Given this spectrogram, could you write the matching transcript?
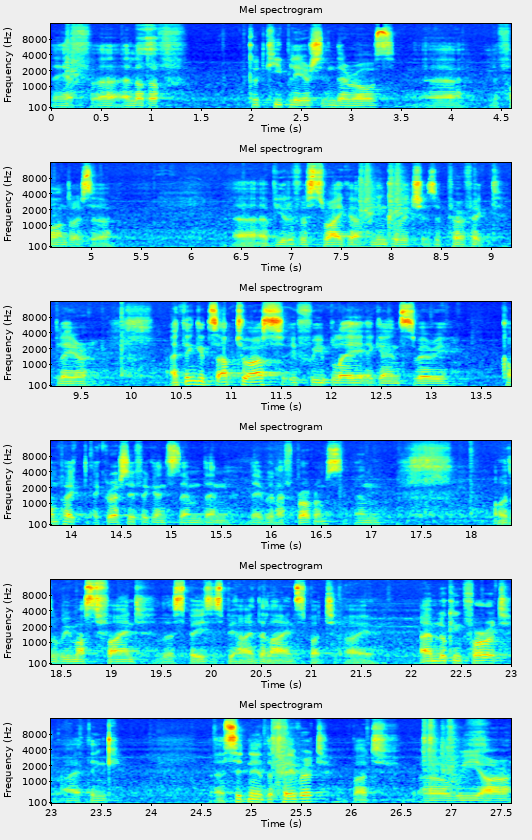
They have uh, a lot of good key players in their rows. Uh, Le Fondre is a, a beautiful striker. Ninkovic is a perfect player. I think it's up to us if we play against very compact, aggressive against them, then they will have problems. And also we must find the spaces behind the lines. But I, I'm looking forward. I think uh, Sydney is the favorite, but uh, we are,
